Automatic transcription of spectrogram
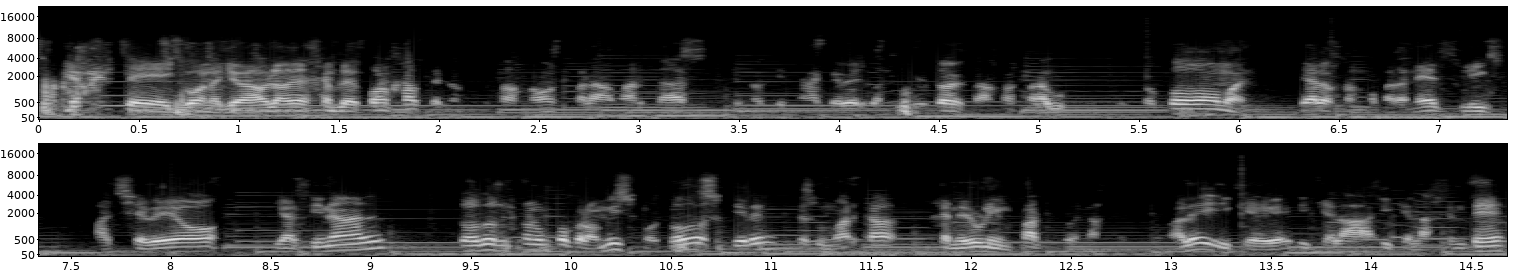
obviamente, bueno, yo he hablado del ejemplo de Pornhub, pero trabajamos para marcas que no tienen nada que ver con el trabajamos para Booking.com, ya los trabajamos para Netflix, HBO, y al final todos buscan un poco lo mismo, todos quieren que su marca genere un impacto en la gente, ¿vale? Y que, y que, la, y que la gente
